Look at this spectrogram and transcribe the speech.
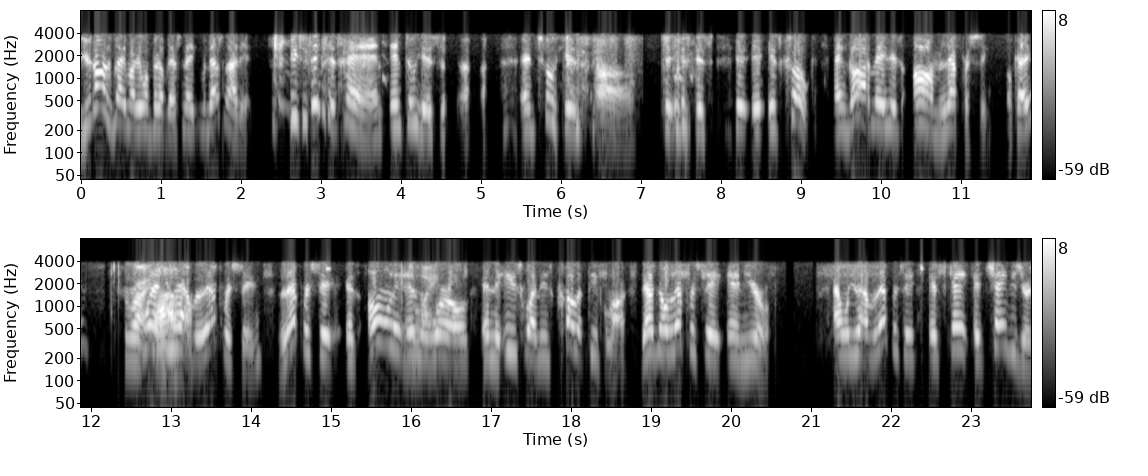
you know, this black man want to pick up that snake, but that's not it. He sticks his hand into his into his uh his his, his his cloak, and God made his arm leprosy. Okay. Right. When Uh-huh. you have leprosy, leprosy is only in Right. the world in the East where these colored people are. There's no leprosy in Europe. And when you have leprosy, it skin, it changes your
